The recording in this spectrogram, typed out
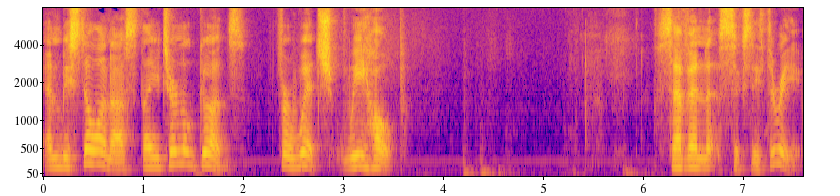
and bestow on us the eternal goods for which we hope. 763.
